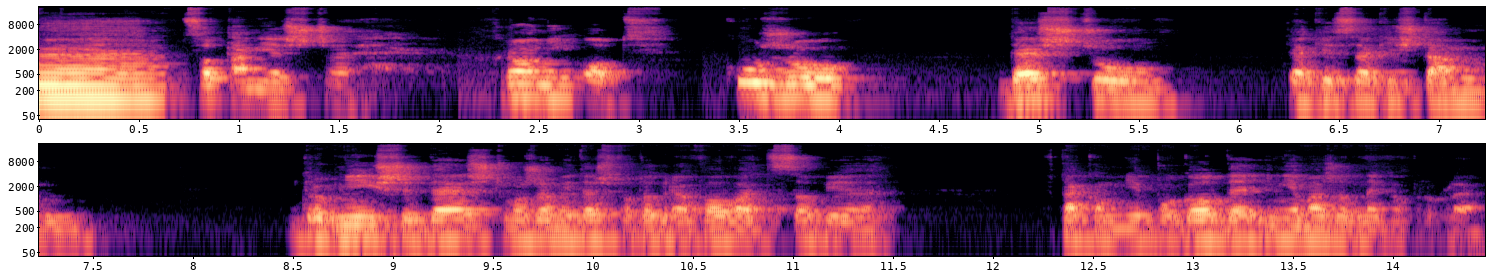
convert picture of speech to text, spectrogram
Eee, Co tam jeszcze? Chroni od kurzu, deszczu. Jak jest jakiś tam drobniejszy deszcz, możemy też fotografować sobie w taką niepogodę i nie ma żadnego problemu.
